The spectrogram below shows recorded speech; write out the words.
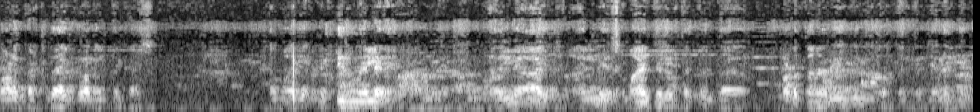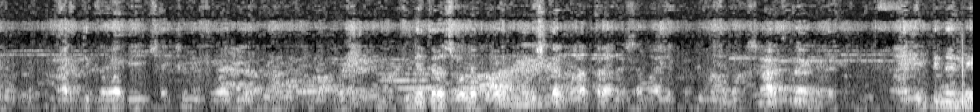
ಭಾಳ ಕಷ್ಟದಾಯಕವಾದಂಥ ಕೆಲಸ ಸಮಾಜ ಕಟ್ಟಿದ ಮೇಲೆ ಅಲ್ಲಿ ಆ ಅಲ್ಲಿ ಸಮಾಜದಲ್ಲಿರ್ತಕ್ಕಂಥ ಬಡತನ ರೀತಿಯಲ್ಲಿರ್ತಕ್ಕಂಥ ಜನತೆ ಆರ್ಥಿಕವಾಗಿ, ಶೈಕ್ಷಣಿಕವಾಗಿ ಇನ್ನಿತರ ಸೌಲಭ್ಯಗಳನ್ನು ನಡೆಸಿದಾಗ ಮಾತ್ರ ಸಮಾಜ ಕಟ್ಟಿದ ಸಾರ್ಥಕ ಆಗಿದೆ ಆ ನಿಟ್ಟಿನಲ್ಲಿ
